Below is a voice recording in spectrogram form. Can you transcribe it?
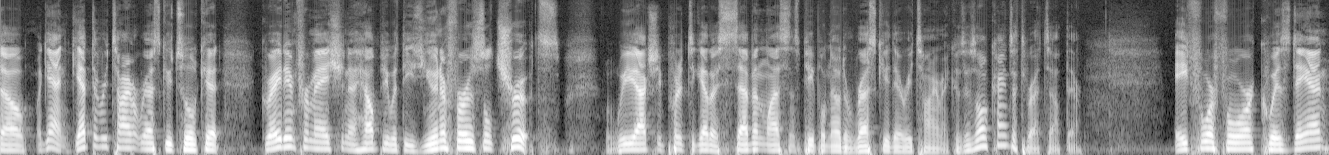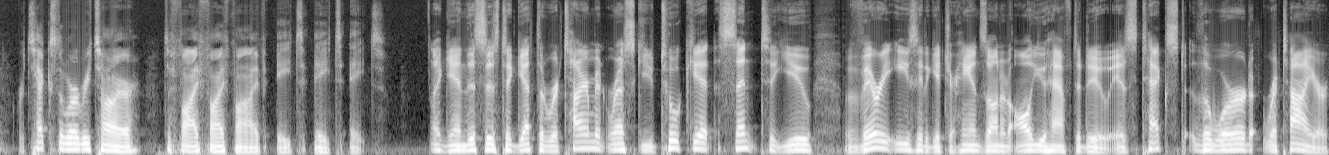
So, again, get the Retirement Rescue Toolkit. Great information to help you with these universal truths. We actually put it together seven lessons people know to rescue their retirement because there's all kinds of threats out there. 844 Quiz Dan or text the word retire to 555 888. Again, this is to get the Retirement Rescue Toolkit sent to you. Very easy to get your hands on it. All you have to do is text the word retire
